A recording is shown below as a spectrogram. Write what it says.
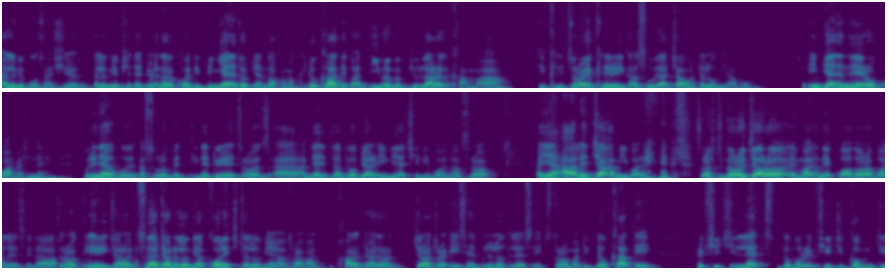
အဲ့လိုမျိုးပုံစံရှိတယ်အဲ့လိုမျိုးဖြစ်တယ်ပြောတော့ခုကဒီပညာနဲ့တော့ပြန်သွားခါမှာဒုက္ခတွေကိုအတိမမပြုတ်လာတဲ့ခါမှာဒီကျွန်တော်ရဲ့ clear တွေကအစိုးရအကြောင်းတက်လို့မရဘူးဆိုအိန္ဒိယနဲ့တော့ကွာမှထင်တယ်။ဦးရင်းကဟိုအဆူရဘက်တီနဲ့တွေ့တယ်ကျွန်တော်အများကြီးသူပြောပြတယ်အိန္ဒိယချင်းနေပေါ့နော်ဆိုတော့အရင်အားလည်းကြားမိပါတယ်ဆိုတော့ကျွန်တော်တို့ကြတော့အဲ့မှာနေကွာတော့တာပါလဲဆိုတော့ကျွန်တော်ကလေးတွေကြတော့အဆူရအကြောင်းတက်လို့မရ college တက်လို့မရခါမှာခါကြတော့ကြတော့ကျွန်တော် ASM ဘယ်လိုလုပ်တယ်လဲဆိုရင်ကျွန်တော်မှဒီဒုက္ခတဲ့ refugee led တော့ refugee community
